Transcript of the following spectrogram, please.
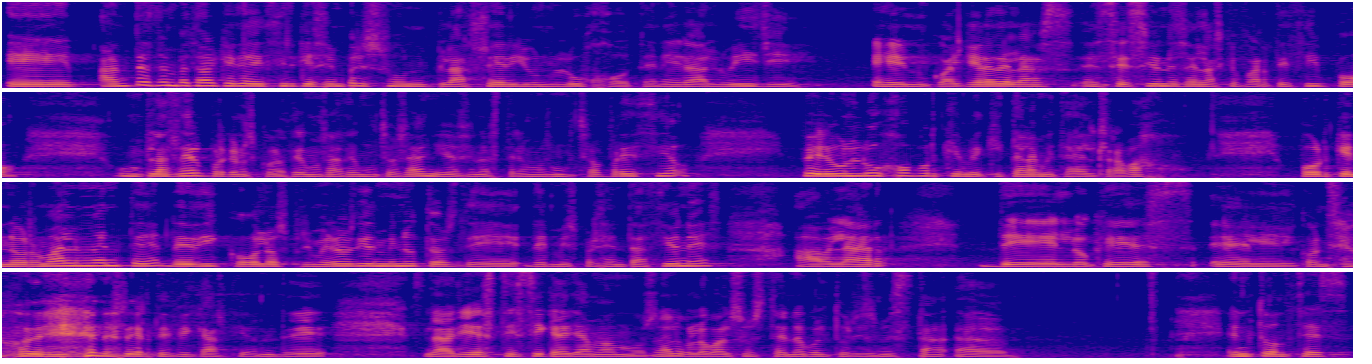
Eh, antes de empezar, quería decir que siempre es un placer y un lujo tener a Luigi en cualquiera de las sesiones en las que participo. Un placer porque nos conocemos hace muchos años y nos tenemos mucho aprecio, pero un lujo porque me quita la mitad del trabajo. Porque normalmente dedico los primeros diez minutos de, mis presentaciones a hablar de lo que es el Consejo de, Certificación, de la GSTC que llamamos, el Global Sustainable Tourism uh, entonces,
